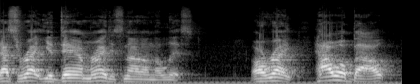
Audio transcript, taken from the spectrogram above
That's right. You're damn right it's not on the list. All right. How about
